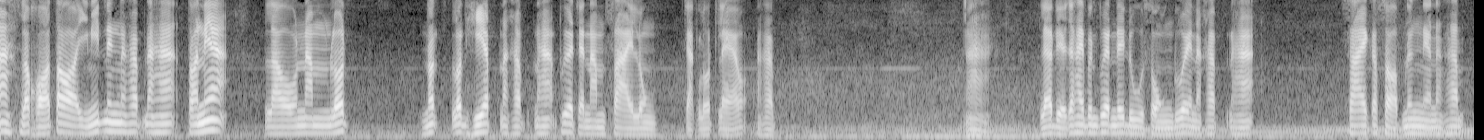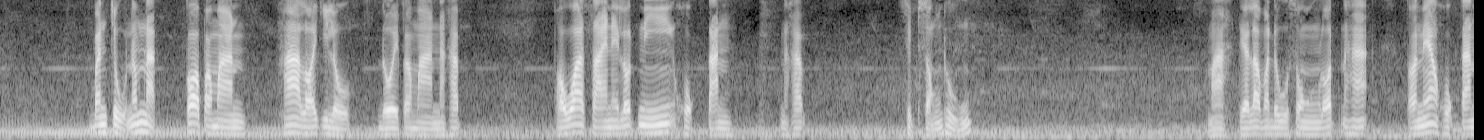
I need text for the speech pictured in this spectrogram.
าเราขอต่ออีกนิดนึงนะครับนะฮะตอนเนี้ยเรานำรถรถรถเฮียบนะครับนะฮะเพื่อจะนำทรายลงจากรถแล้วนะครับอ่าแล้วเดี๋ยวจะให้เพื่อนๆได้ดูทรงด้วยนะครับนะฮะทรายกระสอบหนึ่งเนี่ยนะครับ บรรจุน้ำหนักก็ประมาณ 500กิโลโดยประมาณนะครับ เพราะว่าทรายในรถนี้ 6 ตันนะครับ 12 ถุง มา เดี๋ยวเรามาดูทรงรถนะฮะ ตอนนี้6ตัน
